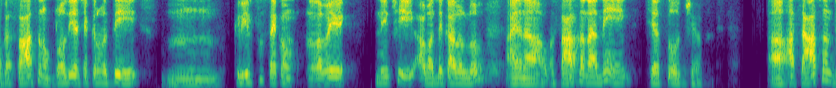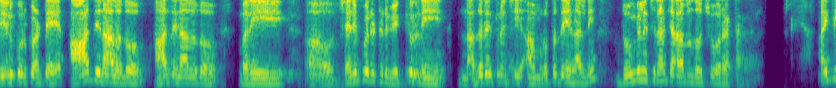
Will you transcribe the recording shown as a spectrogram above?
ఒక శాసనం క్లౌదియా చక్రవర్తి క్రీస్తు శకం నలభై నుంచి ఆ మధ్య కాలంలో ఆయన ఒక శాసనాన్ని చేస్తూ వచ్చారు. ఆ శాసనం దేని కొరకు అంటే ఆ దినాలలో ఆ దినాలలో మరి చనిపోయినటువంటి వ్యక్తుల్ని నజరెత్తు నుంచి ఆ మృతదేహాల్ని దొంగిలించడానికి చాలా మంది వచ్చేవారట. అయితే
